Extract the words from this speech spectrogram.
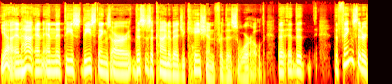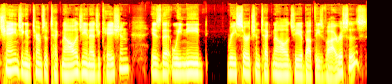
Yeah, and how and and that these these things are this is a kind of education for this world. The the the things that are changing in terms of technology and education is that we need research and technology about these viruses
